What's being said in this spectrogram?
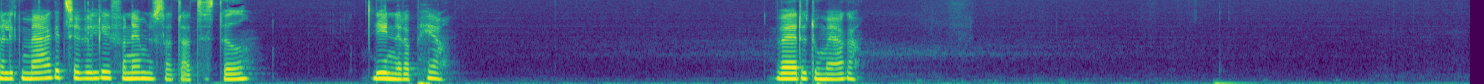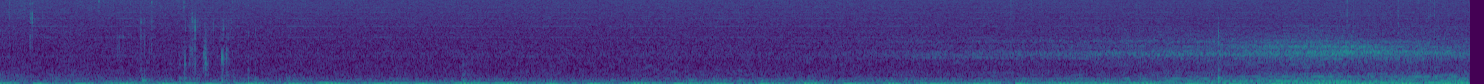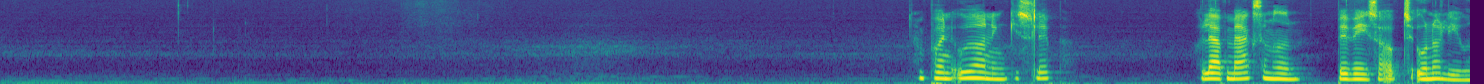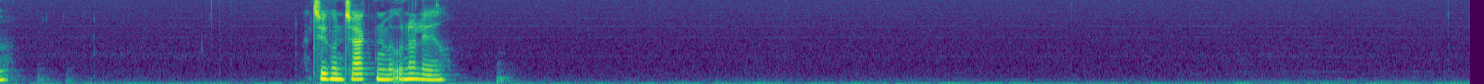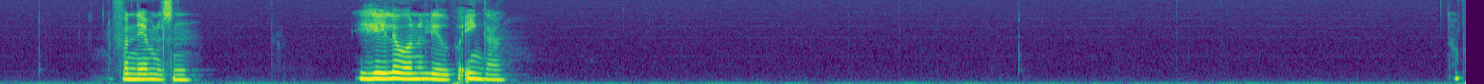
Og læg mærke til, hvilke fornemmelser der er til stede. Lige netop her. Hvad er det, du mærker? Og på en udånding give slip. Og lad opmærksomheden bevæge sig op til underlivet. Og til kontakten med underlaget. Fornemmelsen i hele underlivet på én gang.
